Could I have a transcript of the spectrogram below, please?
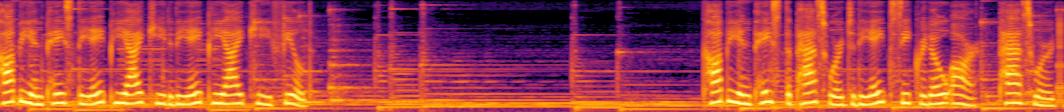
Copy and paste the API key to the API key field. Copy and paste the password to the API secret OR password.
